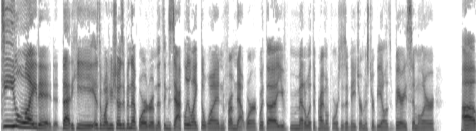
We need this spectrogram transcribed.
delighted that he is the one who shows up in that boardroom. That's exactly like the one from Network with uh you've meddled with the primal forces of nature, Mr. Beale. It's very similar uh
